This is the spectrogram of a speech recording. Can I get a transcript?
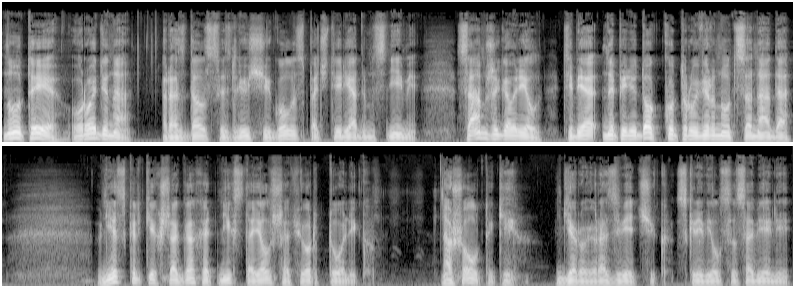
«Ну ты, уродина!» — раздался злющий голос почти рядом с ними. «Сам же говорил, тебе напередок к утру вернуться надо!» В нескольких шагах от них стоял шофер Толик. «Нашел-таки! герой-разведчик, — скривился Савелий.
